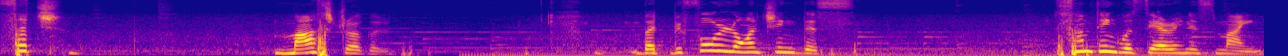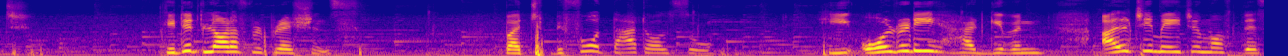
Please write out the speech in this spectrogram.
such mass struggle. But before launching this, something was there in his mind. He did lot of preparations, but before that also, he already had given ultimatum of this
